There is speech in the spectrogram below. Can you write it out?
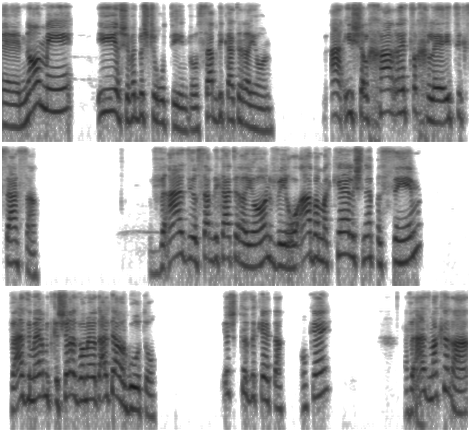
uh, נעמי, היא יושבת בשירותים ועושה בדיקת הריון. אה, היא שלחה רצח לאיציק סאסה. ואז היא עושה בדיקת הריון, והיא רואה במקל שני פסים, ואז היא מהר מתקשרת ואומרת, אל תהרגו אותו. יש כזה קטע, אוקיי? Okay. ואז מה קרה?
